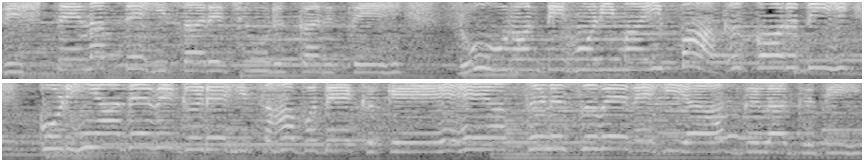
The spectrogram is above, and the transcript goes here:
ਰਿਸ਼ਤੇ ਨਾਤੇ ਹੀ ਸਾਰੇ ਚੂਰ ਕਰਤੇ ਰੂ ਰੋਂਦੀ ਹੋਣੀ ਮਾਈ ਭਾਗ ਕਰਦੀ ਕੁੜੀਆਂ ਦੇ ਵਿਗੜੇ ਹਿਸਾਬ ਦੇਖ ਕੇ ਆਥਣ ਸਵੇਰੇ ਹੀ ਅੱਗ ਲੱਗਦੀ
